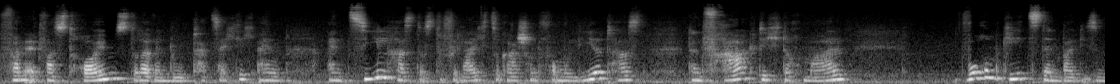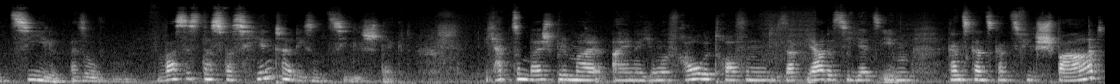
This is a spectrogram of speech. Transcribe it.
von etwas träumst oder wenn du tatsächlich ein, ein Ziel hast, das du vielleicht sogar schon formuliert hast, dann frag dich doch mal, worum geht es denn bei diesem Ziel? Also was ist das, was hinter diesem Ziel steckt? Ich habe zum Beispiel mal eine junge Frau getroffen, die sagt, ja, dass sie jetzt eben ganz, ganz, ganz viel spart,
